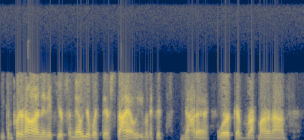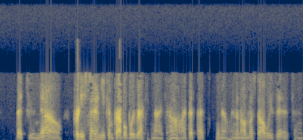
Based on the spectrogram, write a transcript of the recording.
you can put it on, and if you're familiar with their style, even if it's not a work of Rachmaninoff that you know, pretty soon you can probably recognize. Oh, I bet that's you know, and it almost always is. And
